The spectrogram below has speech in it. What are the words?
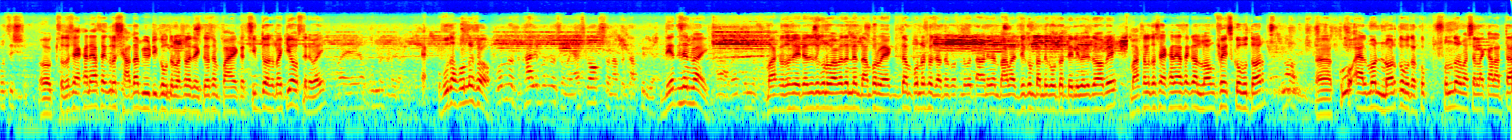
পঁচিশশো। ওকে সদস্য এখানে আছে একদম সাদা বিউটি কবুতর মাসাল্লাহ দেখতে পাচ্ছেন পায়ে একটা ছিদ্র আছে। ভাই কি অবস্থা রে ভাই ভাই এটা পনেরোশো টাকা এ, হুদা পনেরোশো? দিয়ে দিচ্ছেন ভাই? হ্যাঁ মাসা দশ এটা যদি কোনো ভাবে নেন দাম পড়বে একদম পনেরোশো। যাদের পছন্দ হবে তারা নেবেন বাংলার যে কোনো প্রান্তে কবুতর ডেলিভারি দেওয়া হবে। মাসাল দশ এখানে আছে একটা লং ফেস কবুতর কো অ্যালমন্ড নর কবুতর খুব সুন্দর মাসাল্লাহ কালারটা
